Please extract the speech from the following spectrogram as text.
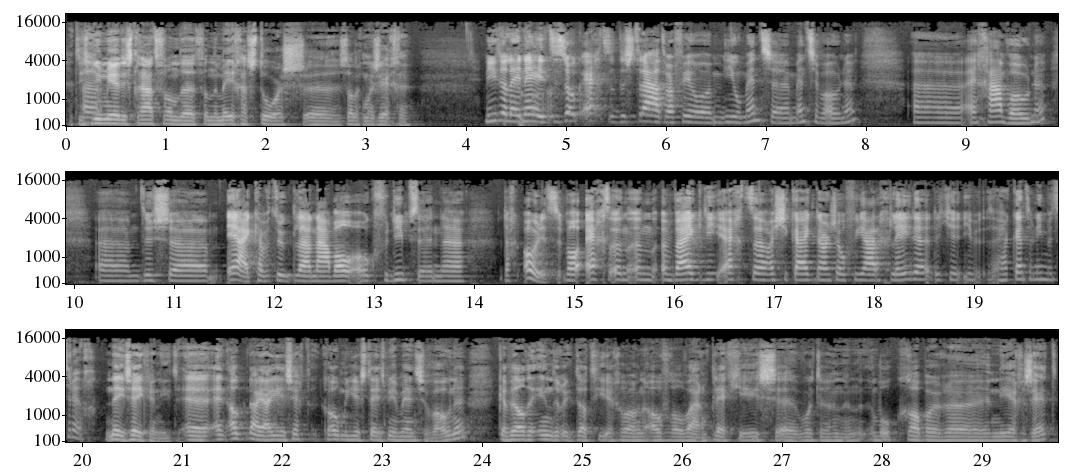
Het is nu meer de straat van de, van de megastores, zal ik maar zeggen. Niet alleen, nee, het is ook echt de straat waar veel nieuwe mensen, mensen wonen. en gaan wonen. Ehm, dus ja, ik heb natuurlijk daarna wel ook verdiept. En dacht, ik, oh, dit is wel echt een, een, een wijk die echt, eh, als je kijkt naar zoveel jaren geleden, dat je, je herkent er niet meer terug. Nee, zeker niet. Eh, en ook, nou ja, je zegt, komen hier steeds meer mensen wonen. Ik heb wel de indruk dat hier gewoon overal waar een plekje is, eh, wordt er een, een, wolkrabber neergezet.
